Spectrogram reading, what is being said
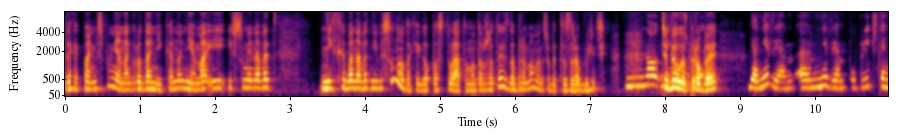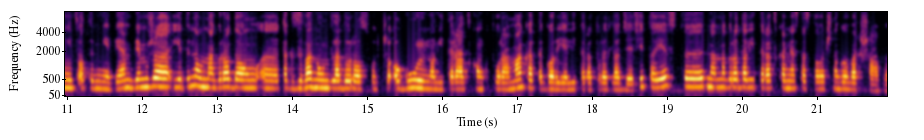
Tak jak pani wspomniała, nagroda Nika, no nie ma i, i w sumie nawet Nikt chyba nawet nie wysunął takiego postulatu, może że to jest dobry moment, żeby to zrobić. No, Czy były wiem, próby? Ja nie wiem, nie wiem, publicznie nic o tym nie wiem. Wiem, że jedyną nagrodą e, tak zwaną dla dorosłych, czy ogólnoliteracką, która ma kategorię literaturę dla dzieci, to jest e, Nagroda Literacka Miasta Stołecznego Warszawy.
